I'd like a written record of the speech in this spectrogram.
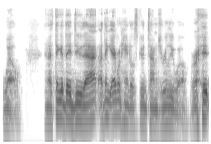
well," and I think if they do that, I think everyone handles good times really well, right?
